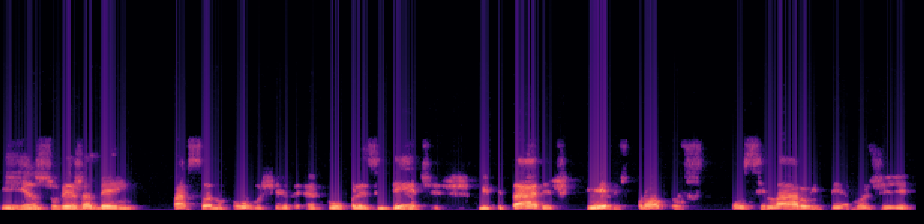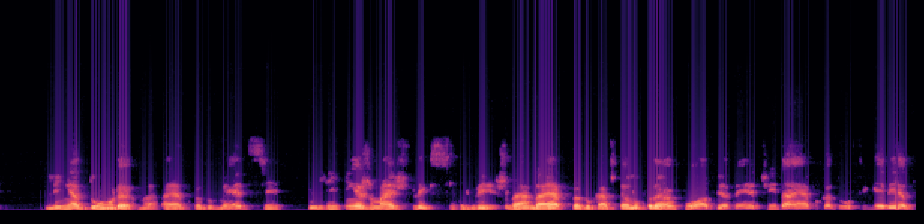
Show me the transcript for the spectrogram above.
E isso, veja bem, passando por, eh, por presidentes militares que eles próprios oscilaram em termos de linha dura, né, na época do Médici, e linhas mais flexíveis, né, na época do Castelo Branco, obviamente, e da época do Figueiredo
